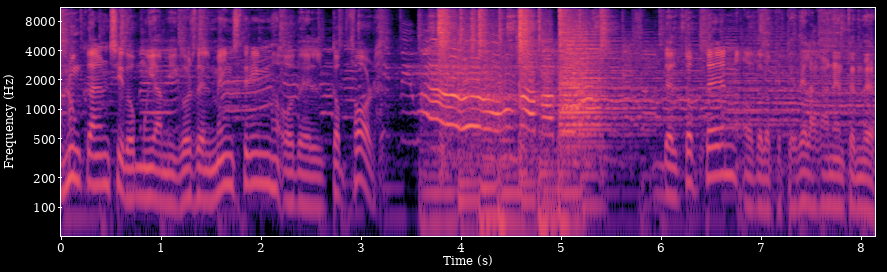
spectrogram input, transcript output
nunca han sido muy amigos del mainstream o del top 4, del top 10 o de lo que te dé la gana entender.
